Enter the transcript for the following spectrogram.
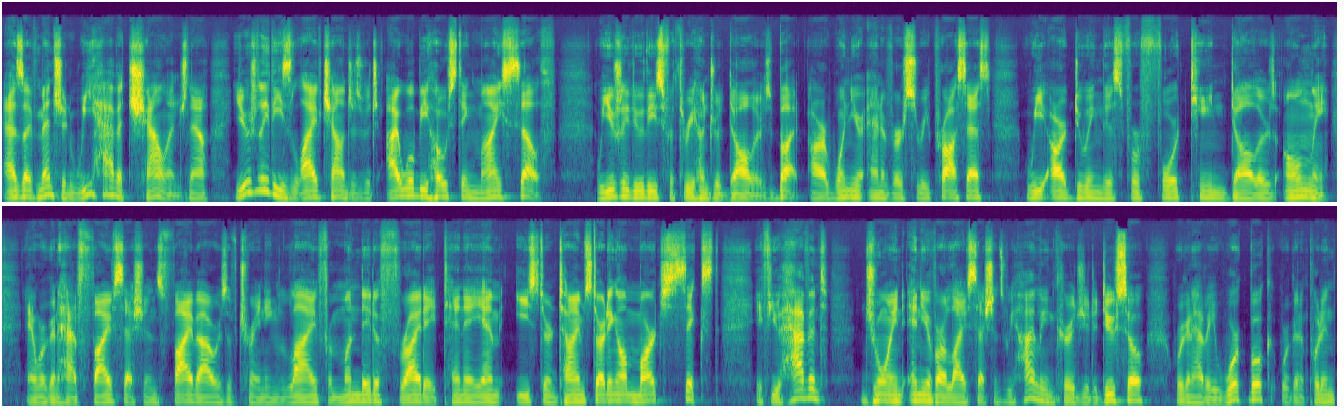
as I've mentioned, we have a challenge. Now, usually these live challenges, which I will be hosting myself, we usually do these for $300, but our one year anniversary process, we are doing this for $14 only. And we're going to have five sessions, five hours of training live from Monday to Friday, 10 a.m. Eastern Time, starting on March 6th. If you haven't joined any of our live sessions, we highly encourage you to do so. We're going to have a workbook. We're going to put in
